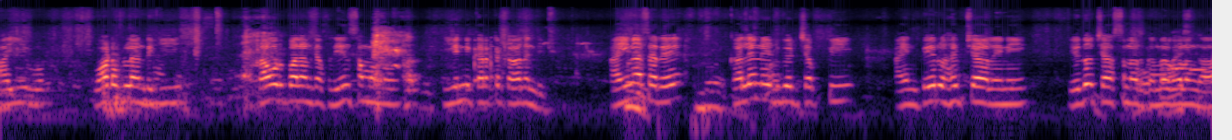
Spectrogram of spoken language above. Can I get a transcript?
ఆ ఈ వాటర్ ప్లాంట్కి రావుడిపాలెంకి అసలు ఏం సంబంధం? ఇవన్నీ కరెక్ట్ కాదండి. అయినా సరే కళ్యాణ్ రెడ్డి పేరు చెప్పి ఆయన పేరు హైప్ చేయాలని ఏదో చేస్తున్నారు గందరగోళంగా.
